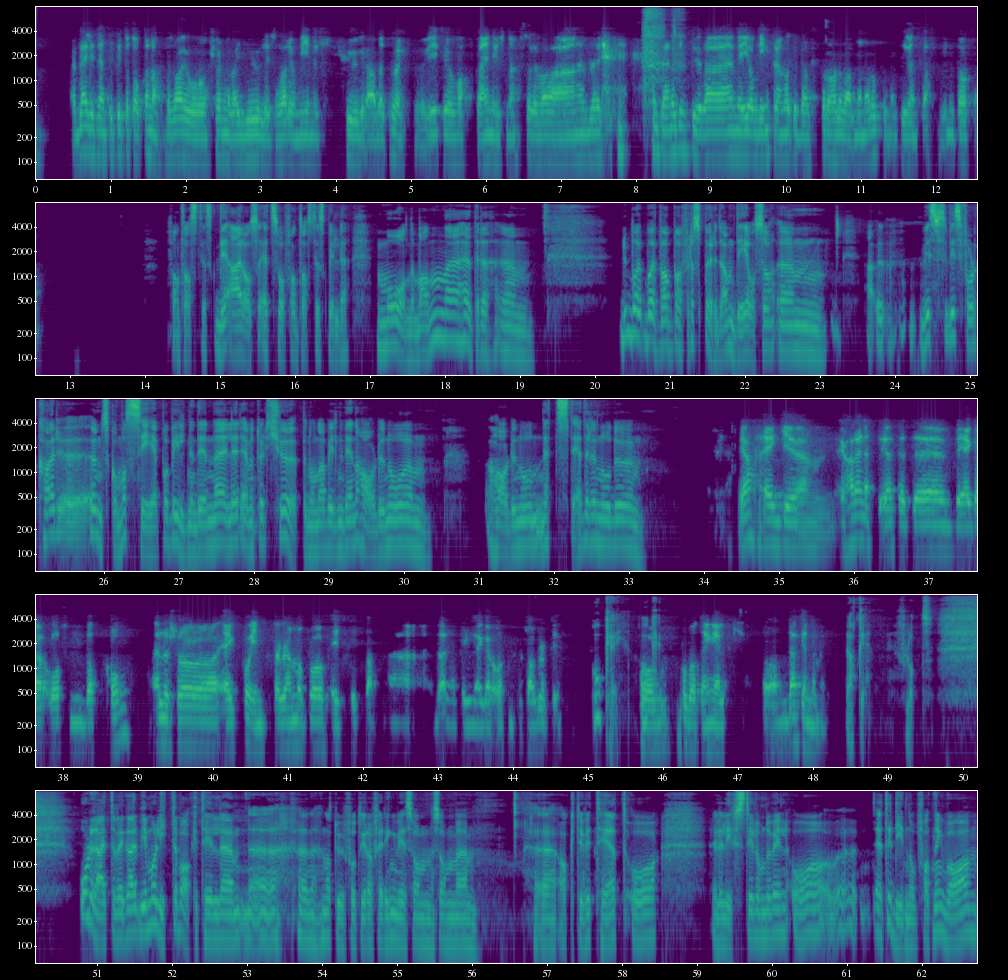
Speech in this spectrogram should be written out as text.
jeg ble litt ventetid på toppen. da. Det var jo, Selv om det var juli, så var det jo minus sju grader, tror jeg. Så vi gikk jo vaska inn i snø. Så det var, jeg ble, jeg ble noen turer med jogging frem og tilbake for å holde varmen der oppe mens vi venta. Fantastisk. Det er altså et så fantastisk bilde. Månemannen heter det. Um, du, bare, bare, bare, for å spørre deg om det også. Um, hvis, hvis, folk har øh, ønske om å se på bildene dine, eller eventuelt kjøpe noen av bildene dine, har du noe, har du noe nettsted eller noe du Ja, jeg, øh, jeg har en nettside som heter vegaråsen.com. Eller så er jeg på Instagram og på Facebook. da. Der heter jeg Vegard Aasen Photography. Ok. På, på godt engelsk. Så der finner du meg. Ja, ok. Flott. Ålreit, Vegard. Vi må litt tilbake til uh, naturfotografering vi som, som uh, aktivitet og eller livsstil, om du vil. Og etter din oppfatning, hva,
